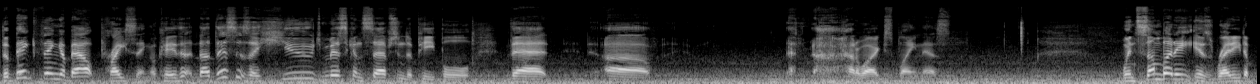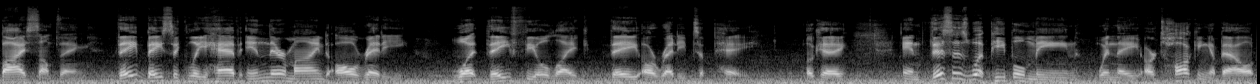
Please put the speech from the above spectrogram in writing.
the big thing about pricing, okay, th- now this is a huge misconception to people that. Uh, how do I explain this? When somebody is ready to buy something, they basically have in their mind already what they feel like they are ready to pay. Okay? And this is what people mean when they are talking about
